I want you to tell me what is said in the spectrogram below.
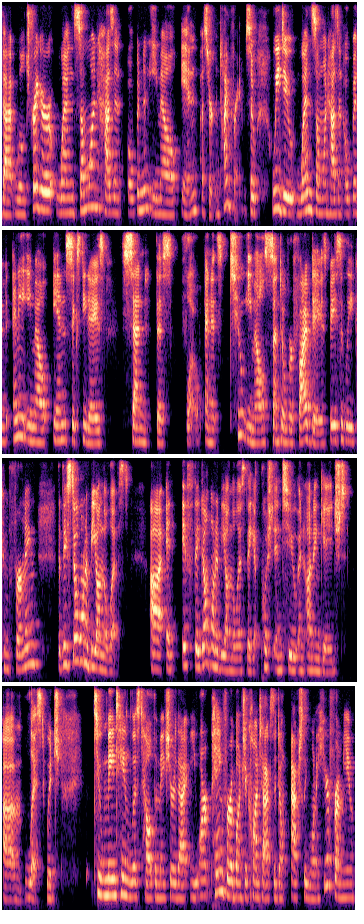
that will trigger when someone hasn't opened an email in a certain time frame. So we do when someone hasn't opened any email in 60 days, send this flow. And it's two emails sent over five days, basically confirming that they still want to be on the list. Uh, and if they don't want to be on the list, they get pushed into an unengaged um, list, which to maintain list health and make sure that you aren't paying for a bunch of contacts that don't actually want to hear from you.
